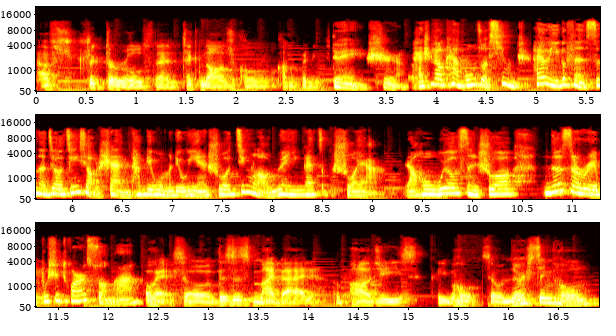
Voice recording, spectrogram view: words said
，have stricter rules than technological companies. 对，是还是要看工作性质。还有一个粉丝呢叫金小善，他给我们留言说敬老院应该怎么说呀？然后 Wilson 说 nursery 不是托儿所吗？ Okay, so this is my bad. Apologies, people. So nursing home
